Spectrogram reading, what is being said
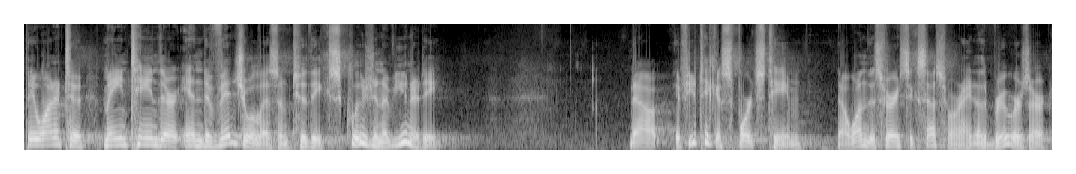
They wanted to maintain their individualism to the exclusion of unity. Now, if you take a sports team now, one that's very successful right now, the Brewers are,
